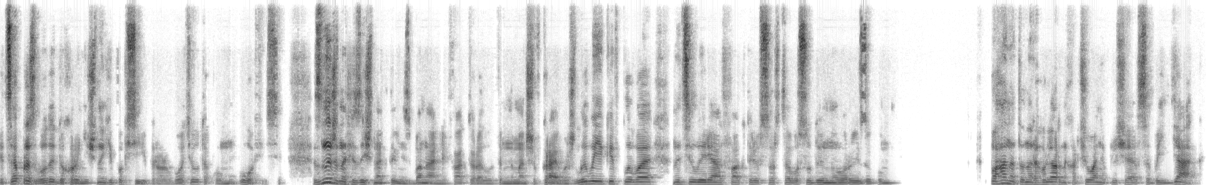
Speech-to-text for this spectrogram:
і це призводить до хронічної гіпоксії при роботі у такому офісі. Знижена фізична активність банальний фактор, але тим не менше вкрай важливий, який впливає на цілий ряд факторів серцево-судинного ризику. Погане та нерегулярне харчування включає в себе як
